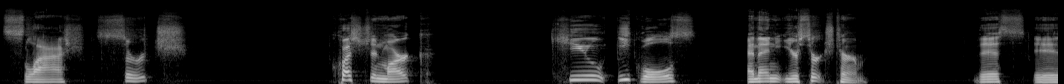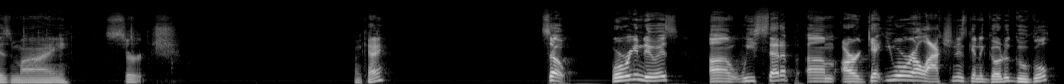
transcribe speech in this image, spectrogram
slash search question mark q equals and then your search term. This is my search. Okay. So what we're gonna do is uh, we set up um, our get URL action is gonna go to Google,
